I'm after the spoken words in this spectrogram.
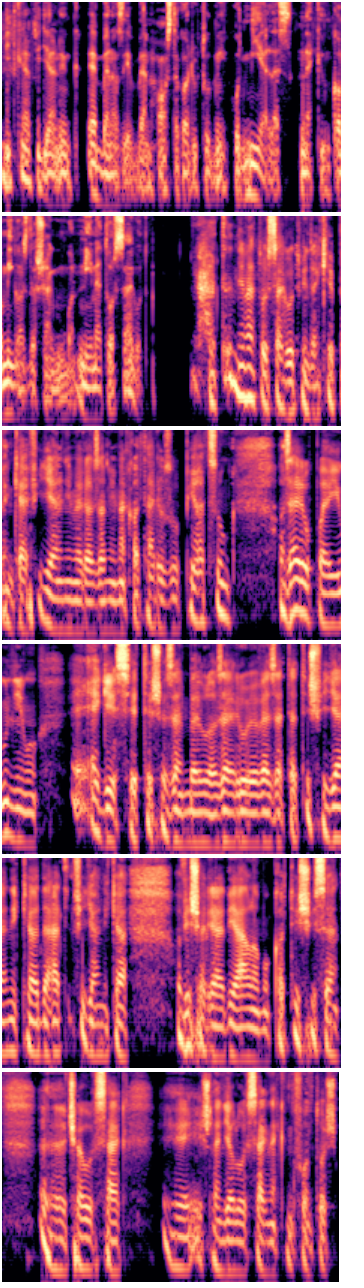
Mit kell figyelnünk ebben az évben, ha azt akarjuk tudni, hogy milyen lesz nekünk, a mi gazdaságunkban Németországot? Hát Németországot mindenképpen kell figyelni, mert az, ami meghatározó piacunk. Az Európai Unió egészét és ezen belül az erőövezetet is figyelni kell, de hát figyelni kell a visegrádi államokat is, hiszen Csehország és Lengyelország nekünk fontos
